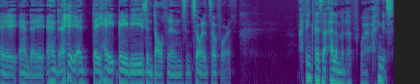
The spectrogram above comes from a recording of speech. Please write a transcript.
a and a and a and they hate babies and dolphins and so on and so forth. I think there's that element of where I think it's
